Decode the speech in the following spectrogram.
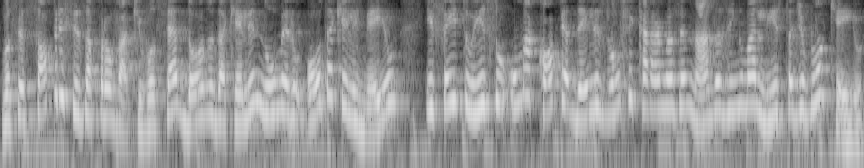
Você só precisa provar que você é dono daquele número ou daquele e-mail, e feito isso, uma cópia deles vão ficar armazenadas em uma lista de bloqueio,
